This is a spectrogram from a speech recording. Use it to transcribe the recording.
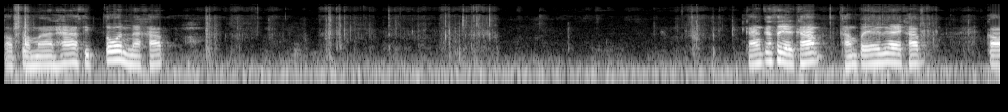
ก็ประมาณ 50 ต้นนะครับ การเกษตรครับทำไปเรื่อยๆครับ ก็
